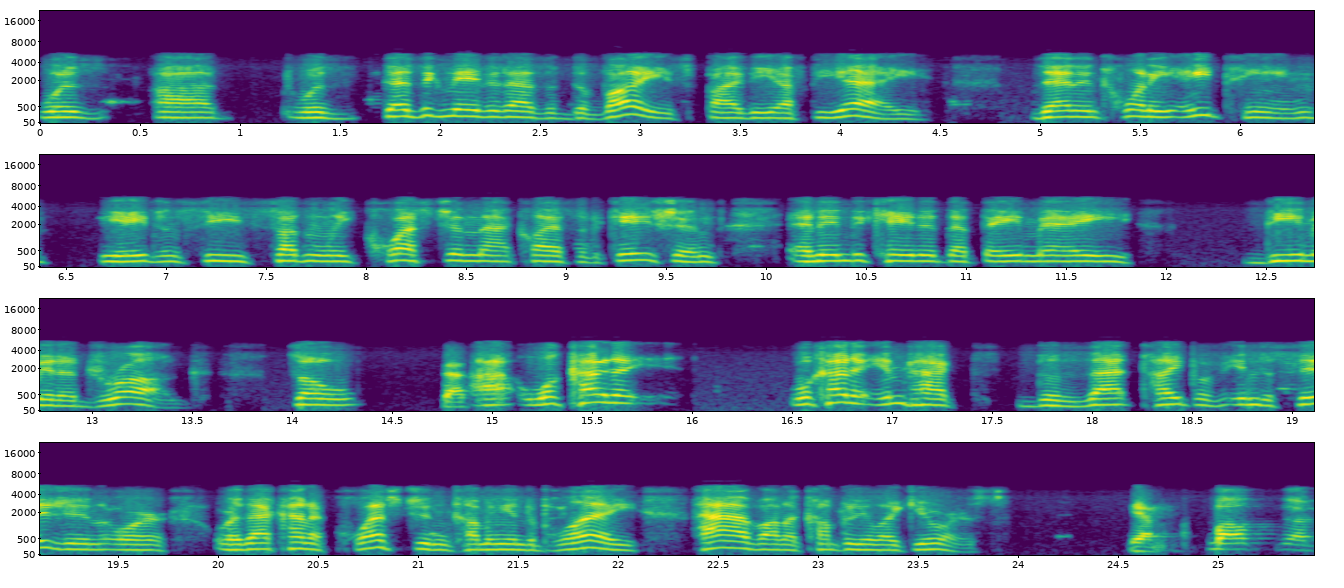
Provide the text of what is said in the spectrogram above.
was uh, was designated as a device by the FDA. Then in 2018, the agency suddenly questioned that classification and indicated that they may deem it a drug. So, uh, what kind of what kind of impact does that type of indecision or or that kind of question coming into play have on a company like yours? Yeah, well, uh,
